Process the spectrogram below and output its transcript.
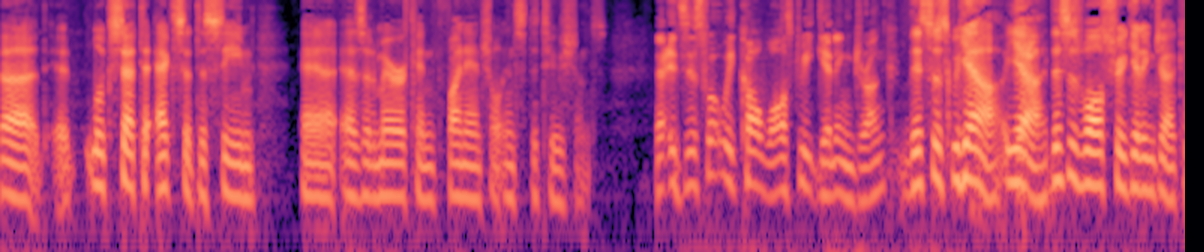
uh, look set to exit the scene uh, as an American financial institutions. Is this what we call Wall Street getting drunk? This is yeah, yeah. Yeah. This is Wall Street getting drunk,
